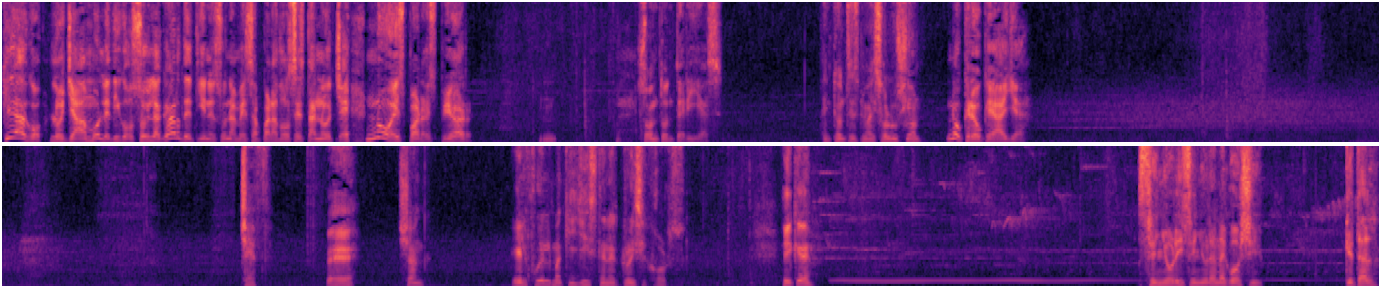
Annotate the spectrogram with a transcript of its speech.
¿Qué hago? Lo llamo, le digo, soy Lagarde, tienes una mesa para dos esta noche. No es para espiar. Son tonterías. Entonces no hay solución. No creo que haya. Chef. Eh. Shang. Él fue el maquillista en el Crazy Horse. ¿Y qué? Señor y señora Nagoshi, ¿qué tal?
